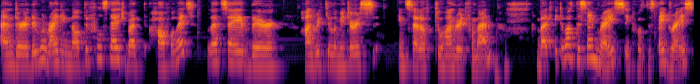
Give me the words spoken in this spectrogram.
and uh, they were riding not the full stage but half of it. Let's say they're 100 kilometers instead of 200 for men. Mm-hmm. But it was the same race it was the stage race.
